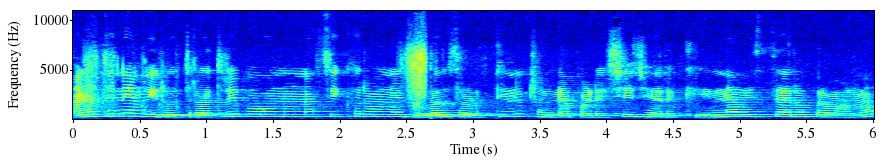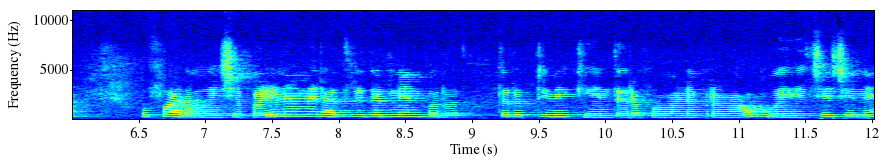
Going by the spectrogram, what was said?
આનાથીને વિરુદ્ધ રાત્રે પવનોના શિખરો અને ઢોળાવ ઝડપથી ઠંડા પડે છે જ્યારે ખીણના વિસ્તારો પ્રમાણમાં હુફાળા હોય છે. પરિણામે રાત્રિ દરમિયાન પર્વત તરફથી ખીણ તરફ હવાના પ્રવાહો વહે છે જેને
